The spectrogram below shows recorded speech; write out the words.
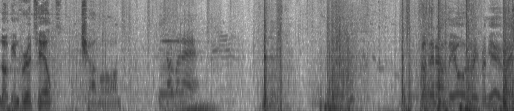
Looking for a tilt? Come on. He's over there. Nothing out of the ordinary from you, eh?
